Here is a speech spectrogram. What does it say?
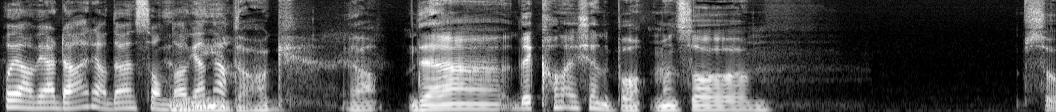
å ja, vi er der, ja. Det var en sånn dag En igjen, ny dag. Ja, det, det kan jeg kjenne på, men så Så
